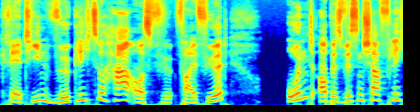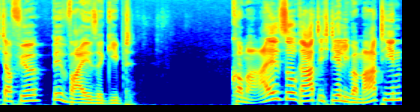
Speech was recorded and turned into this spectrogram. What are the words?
Kreatin wirklich zu Haarausfall führt und ob es wissenschaftlich dafür Beweise gibt. Komma, also rate ich dir, lieber Martin,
